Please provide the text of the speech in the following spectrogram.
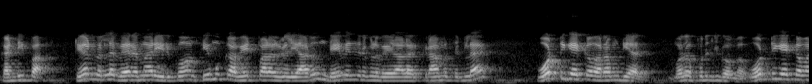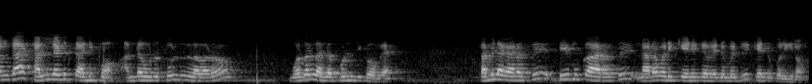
கண்டிப்பாக தேர்தலில் வேறு மாதிரி இருக்கும். திமுக வேட்பாளர்கள் யாரும் தேவேந்திரகுல வேளாளர் கிராமத்துக்குள்ளே ஓட்டு கேட்க வர முடியாது. முதல் புரிஞ்சுக்கோங்க. ஓட்டு கேட்க வந்தால் கல்லெடுத்து அடிப்போம். அந்த ஒரு சூழ்நிலை வரும். முதல்ல அதை புரிஞ்சுக்கோங்க. தமிழக அரசு திமுக அரசு நடவடிக்கை எடுக்க வேண்டும் என்று கேட்டுக்கொள்கிறோம்.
